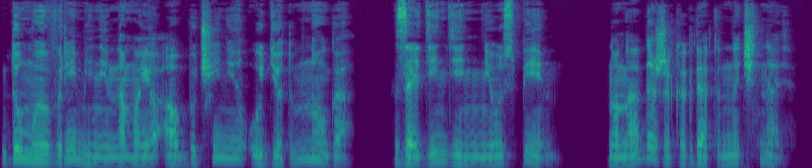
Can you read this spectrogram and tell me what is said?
Думаю, времени на мое обучение уйдет много. За один день не успеем. Но надо же когда-то начинать.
